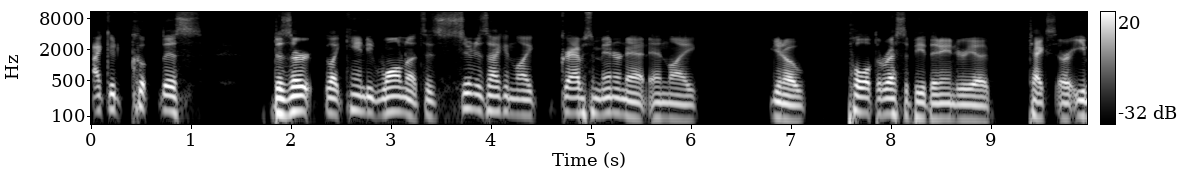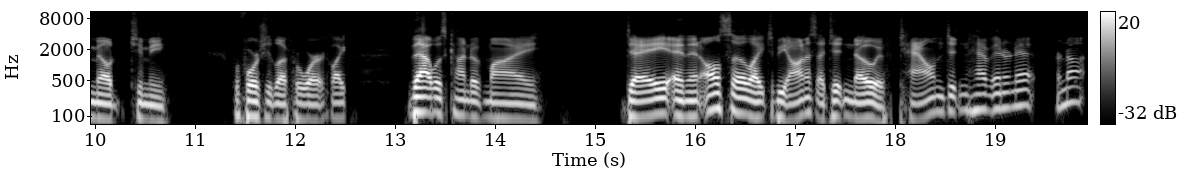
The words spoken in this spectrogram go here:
I could cook this dessert like candied walnuts as soon as I can like grab some internet and like, you know, pull up the recipe that Andrea text or emailed to me before she left for work. Like that was kind of my day. And then also, like to be honest, I didn't know if town didn't have internet or not.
